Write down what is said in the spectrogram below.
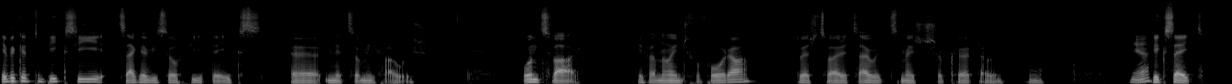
ich war gerade dabei, gewesen, zu sagen, wieso 4DX äh, nicht so mein Fall ist. Und zwar, ich fange noch eins von voran. Du hast zwar jetzt auch das meiste schon gehört, aber ja. Ja. Wie gesagt,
